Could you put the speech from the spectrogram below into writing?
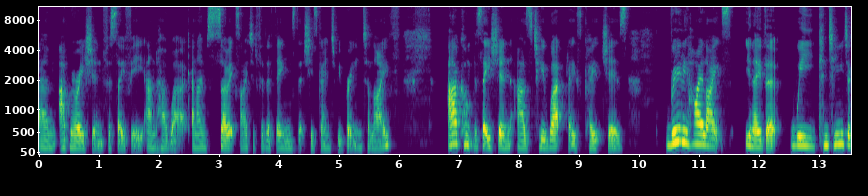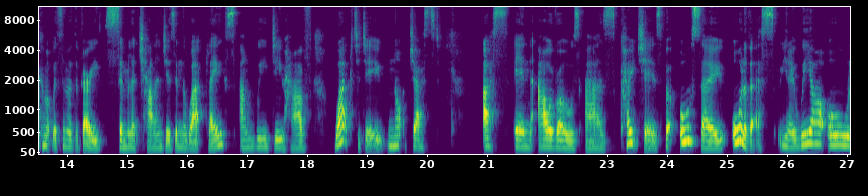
um, admiration for sophie and her work and i'm so excited for the things that she's going to be bringing to life our conversation as two workplace coaches really highlights you know that we continue to come up with some of the very similar challenges in the workplace and we do have work to do not just us in our roles as coaches, but also all of us. You know, we are all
